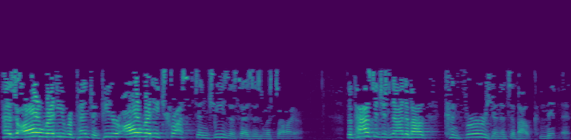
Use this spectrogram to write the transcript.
has already repented. Peter already trusts in Jesus as his Messiah. The passage is not about conversion, it's about commitment.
